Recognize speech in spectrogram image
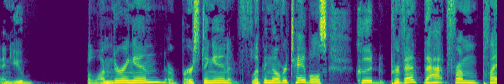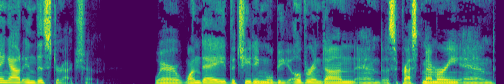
And you blundering in or bursting in and flipping over tables could prevent that from playing out in this direction, where one day the cheating will be over and done and a suppressed memory, and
